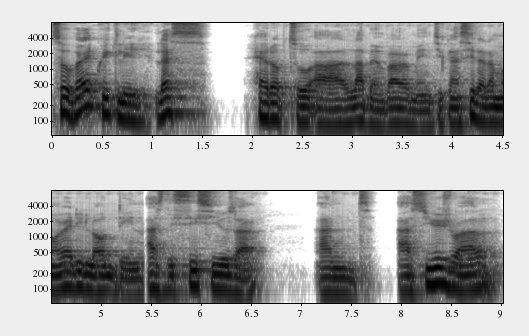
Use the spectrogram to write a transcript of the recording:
So very quickly, let's head up to our lab environment. You can see that I'm already logged in as the sys user. And as usual,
